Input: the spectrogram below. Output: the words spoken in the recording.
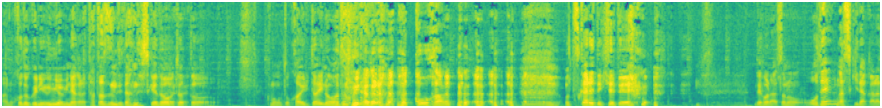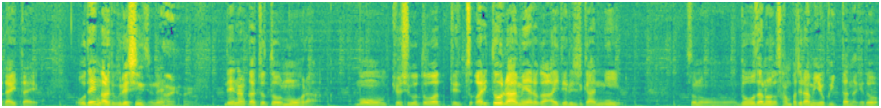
あの孤独に海を見ながら佇んでたんですけどちょっと熊本帰りたいなと思いながら 後半。もう疲れてきてて。でほらそのおでんが好きだから大体。おでんがあると嬉しいんですよね、はいはい。でなんかちょっともうほらもう今日仕事終わってつ割とラーメン屋とか空いてる時間にその銅座の三八ラーメンよく行ったんだけど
